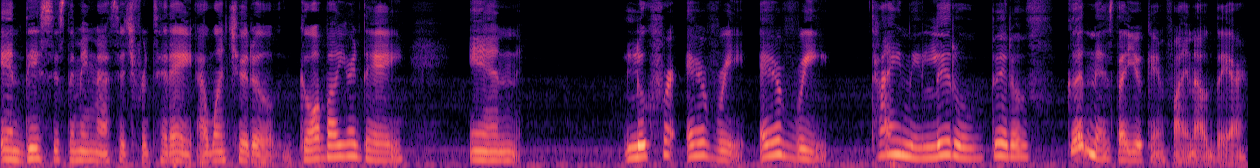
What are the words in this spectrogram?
And this is the main message for today. I want you to go about your day and look for every every tiny little bit of goodness that you can find out there.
